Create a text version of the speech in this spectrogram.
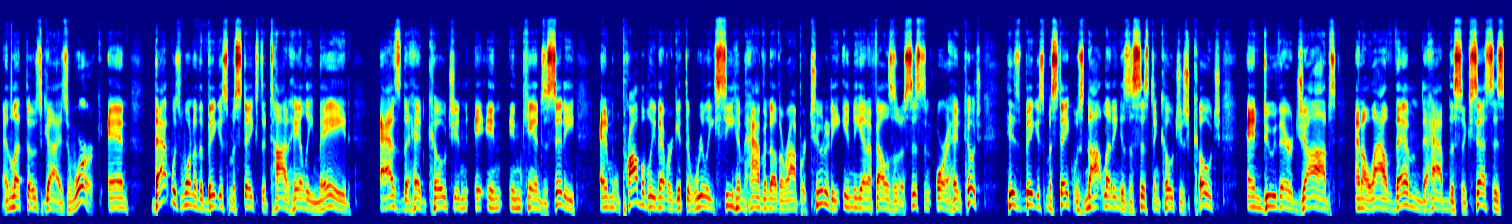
and let those guys work. And that was one of the biggest mistakes that Todd Haley made as the head coach in in in Kansas City, and we'll probably never get to really see him have another opportunity in the NFL as an assistant or a head coach. His biggest mistake was not letting his assistant coaches coach and do their jobs and allow them to have the successes.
